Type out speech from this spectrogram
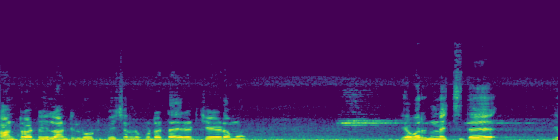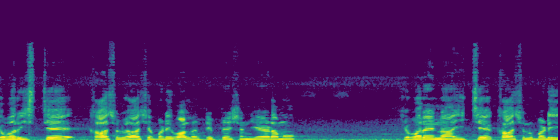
కాంట్రాక్ట్ ఇలాంటి నోటిఫిషన్లు కూడా డైరెక్ట్ చేయడము. ఎవరికి నచ్చితే ఎవరు ఇచ్చే కాసులు ఆశపడి వాళ్ళని డిప్రెషన్ చేయడము ఎవరైనా ఇచ్చే కాసులు పడి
